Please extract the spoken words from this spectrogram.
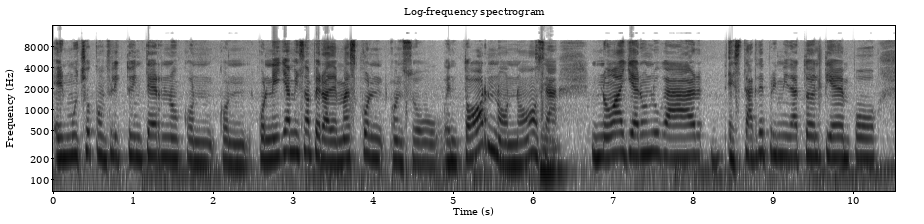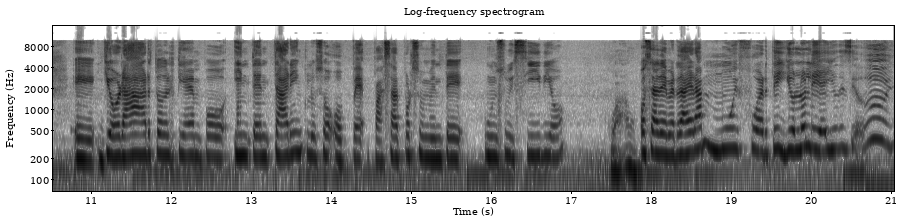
en mucho conflicto interno con, con- con ella misma, pero además con, con su entorno, ¿no? O sea, no hallar un lugar, estar deprimida todo el tiempo, eh, llorar todo el tiempo, intentar incluso o pasar por su mente un suicidio. Wow. O sea, de verdad era muy fuerte y yo lo leía y yo decía, ay,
